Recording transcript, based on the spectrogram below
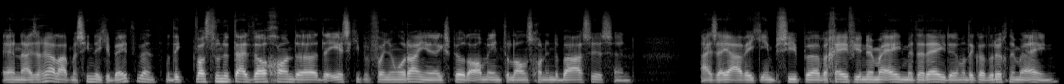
En hij zegt, ja, laat maar zien dat je beter bent. Want ik was toen de tijd wel gewoon de, de eerste keeper van Jong Oranje. Ik speelde al mijn interlands gewoon in de basis. En hij zei, ja, weet je, in principe, we geven je nummer 1 met een reden. Want ik had rug nummer 1.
